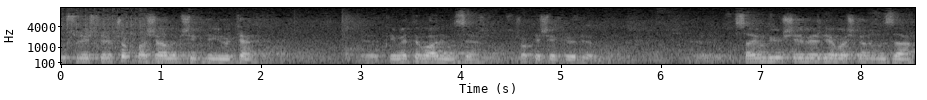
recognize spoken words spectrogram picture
bu süreçleri çok başarılı bir şekilde yürüten e, kıymetli valimize çok teşekkür ediyorum. E, Sayın Büyükşehir Belediye Başkanımıza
